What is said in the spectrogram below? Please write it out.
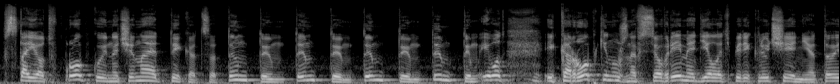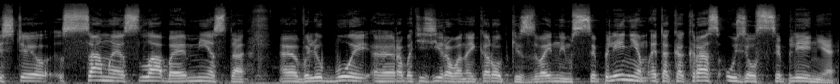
встает в пробку и начинает тыкаться. Тым-тым, тым-тым, тым-тым, тым-тым. И вот и коробки нужно все время делать переключение. То есть э, самое слабое место э, в любой роботизированной коробке с двойным сцеплением это как раз узел сцепления.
